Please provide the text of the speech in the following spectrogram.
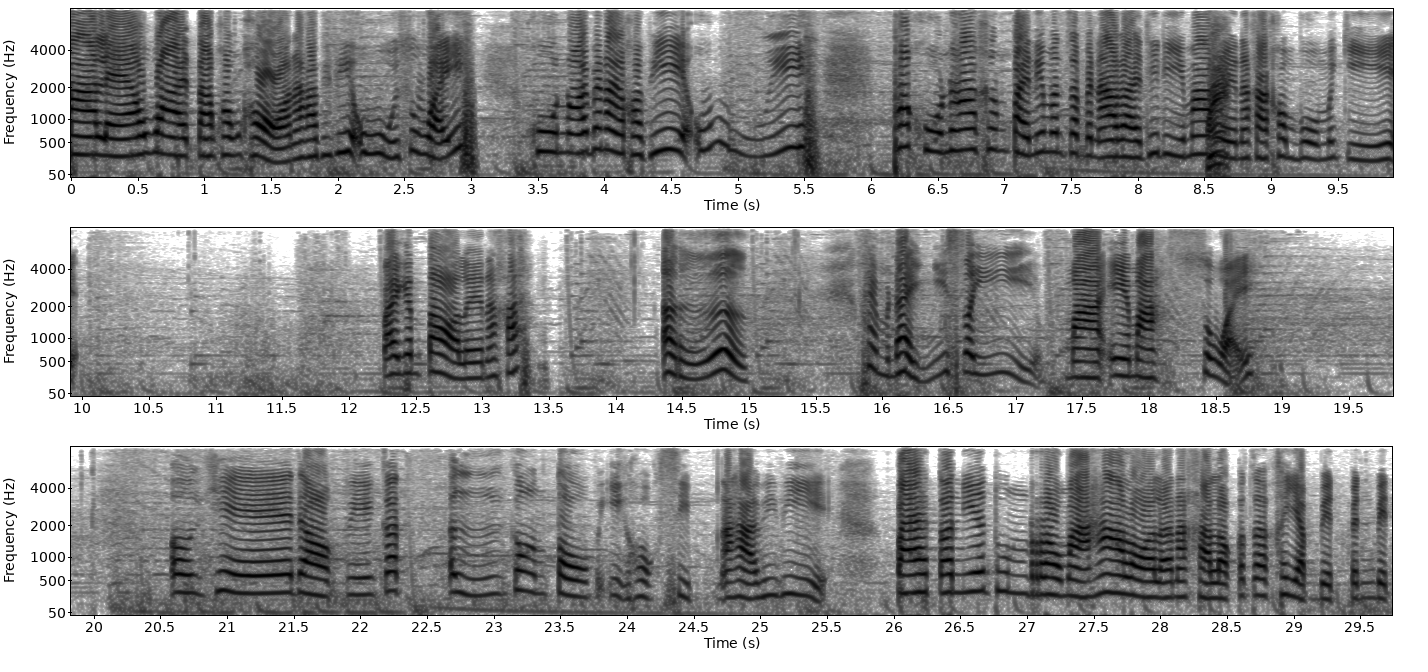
มาแล้ววายตามคำขอนะคะ พี่ๆอู้หูสวย คูณน้อยไปหน่อยค่ะพี่อู้ยถ้าคูณห้าขึ้นไปนี่มันจะเป็นอะไรที่ดีมากเลยนะคะคอมโบเมื่อกี้ ไปกันต่อเลยนะคะ เออ ให้มันได้อย่างนี้สิ มาเอมาสวย โอเค ดอกนี้ก็เออก้อนโตไปอีก 60 นะคะพี่ๆ ไปตอนนี้ทุนเรามา 500 แล้วนะคะ เราก็จะขยับเบ็ดเป็นเบ็ด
